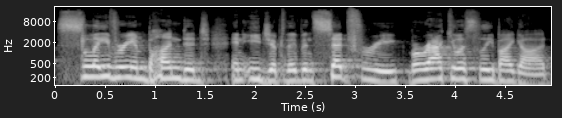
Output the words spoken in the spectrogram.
slavery and bondage in Egypt. They've been set free miraculously by God.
